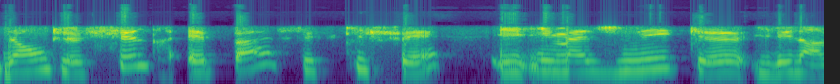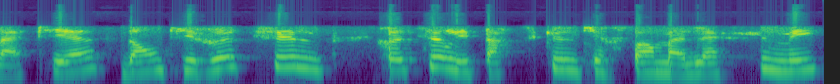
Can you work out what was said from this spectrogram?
Donc, le filtre épais, c'est ce qu'il fait. Et imaginez qu'il est dans la pièce, donc il retire, retire les particules qui ressemblent à de la fumée,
